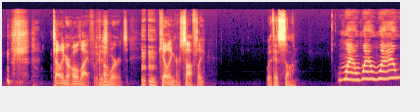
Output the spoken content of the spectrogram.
telling her whole life with his Oh. words, killing her softly with his song. Wow, wow, wow,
